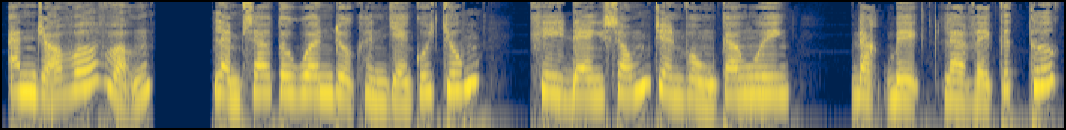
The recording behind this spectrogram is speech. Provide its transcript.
anh rõ vớ vẩn. Làm sao tôi quên được hình dạng của chúng khi đang sống trên vùng cao nguyên, đặc biệt là về kích thước.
